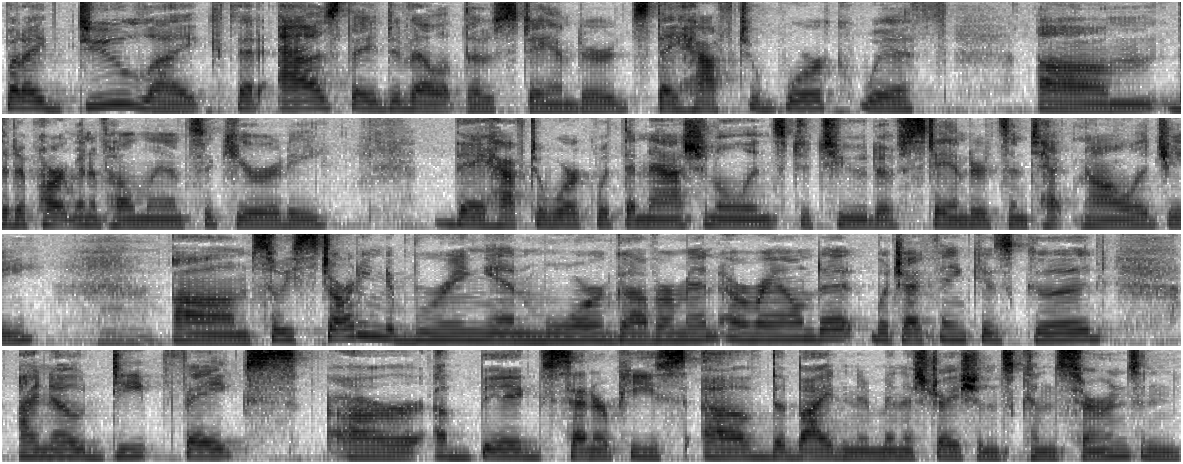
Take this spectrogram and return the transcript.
But I do like that as they develop those standards, they have to work with um, the Department of Homeland Security. They have to work with the National Institute of Standards and Technology. Mm. Um, so he's starting to bring in more government around it, which I think is good. I know deep fakes are a big centerpiece of the Biden administration's concerns and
